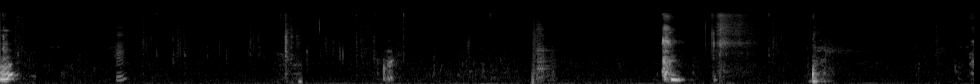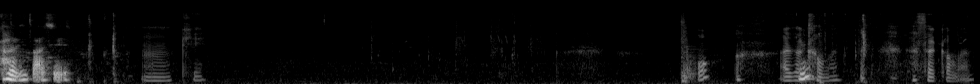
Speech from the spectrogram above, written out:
응? 응? 다시, 다시. 응 오케이 어? 아 잠깐만 아, 잠깐만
